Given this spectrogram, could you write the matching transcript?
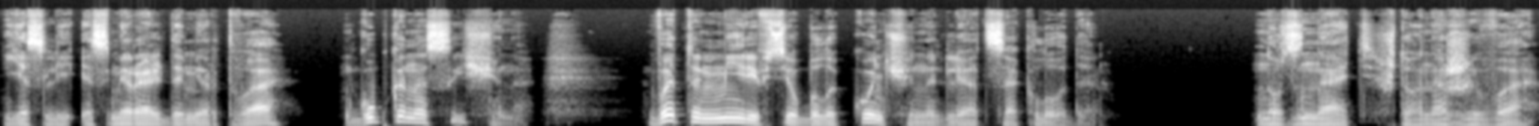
Если Эсмеральда мертва, губка насыщена. В этом мире все было кончено для отца Клода. Но знать, что она жива,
